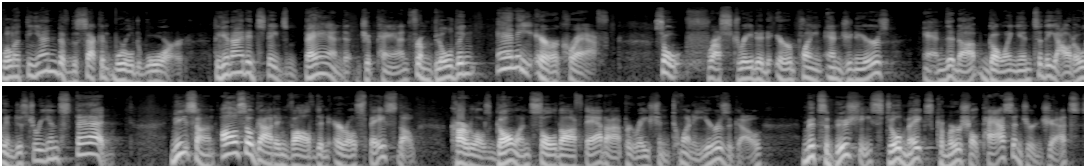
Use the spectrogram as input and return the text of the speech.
Well, at the end of the Second World War, the United States banned Japan from building any aircraft. So, frustrated airplane engineers ended up going into the auto industry instead. Nissan also got involved in aerospace, though Carlos Ghosn sold off that operation 20 years ago. Mitsubishi still makes commercial passenger jets,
